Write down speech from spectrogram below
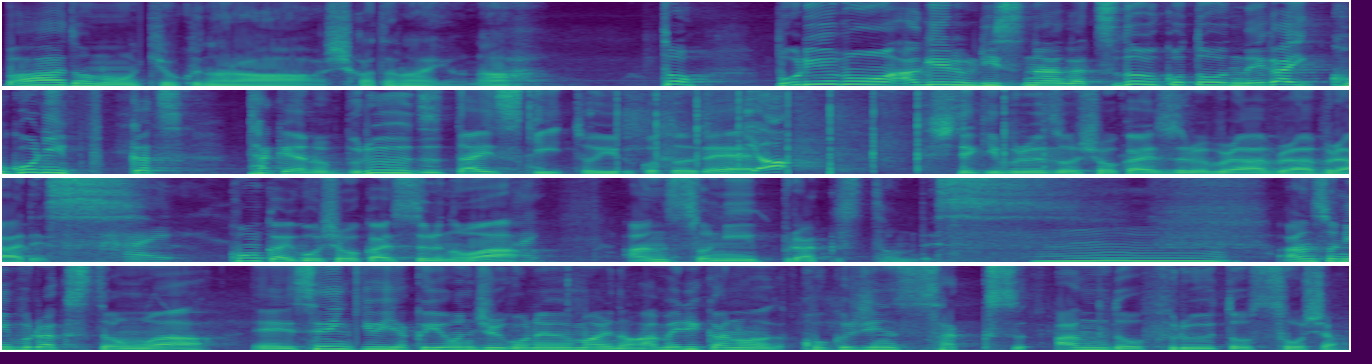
バードの曲なら仕方ないよな。とボリュームを上げるリスナーが集うことを願いここに復活。拓也のブルーズ大好きということでよ私的ブルーズを紹介するブラブラブラです、はい。今回ご紹介するのは、はい。アンソニー・ブラックストンですアンソニー・ブラックストンは、えー1945年生まれのアメリカの黒人サックスフルート奏者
